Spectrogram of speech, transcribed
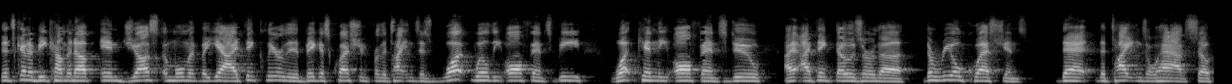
that's going to be coming up in just a moment. But yeah, I think clearly the biggest question for the Titans is what will the offense be? What can the offense do? I, I think those are the the real questions that the Titans will have. So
